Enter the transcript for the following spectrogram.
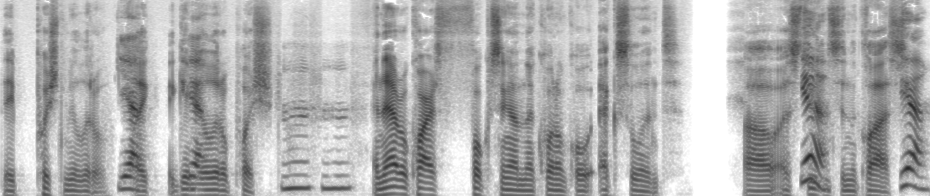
they pushed me a little. Yeah. Like they gave yeah. me a little push. Mm-hmm, mm-hmm. And that requires focusing on the quote unquote excellent uh, students yeah. in the class. Yeah.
